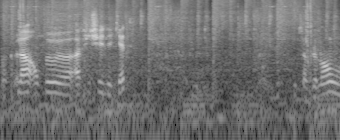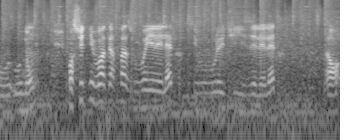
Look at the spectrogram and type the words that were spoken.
Donc là on peut euh, afficher des quêtes tout simplement, ou, ou non. Ensuite, niveau interface, vous voyez les lettres, si vous voulez utiliser les lettres. Alors,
